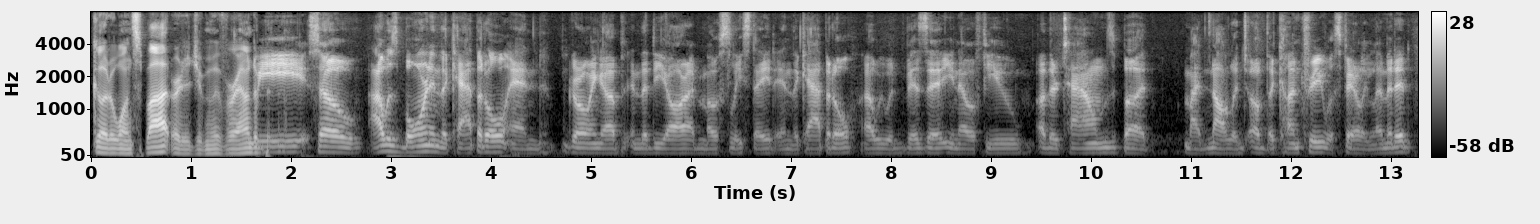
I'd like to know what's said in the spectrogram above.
go to one spot or did you move around a bit We so I was born in the capital, and growing up in the DR, I mostly stayed in the capital. Uh, we would visit, you know, a few other towns, but my knowledge of the country was fairly limited.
